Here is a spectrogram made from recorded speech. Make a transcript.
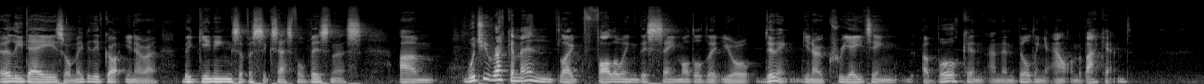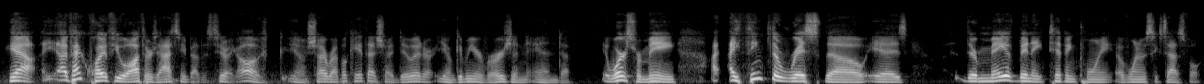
early days or maybe they've got, you know, a beginnings of a successful business, um, would you recommend like following this same model that you're doing, you know, creating a book and, and then building it out on the back end? Yeah, I've had quite a few authors ask me about this too. Like, oh, you know, should I replicate that? Should I do it? Or you know, give me your version. And uh, it works for me. I, I, think the risk though is there may have been a tipping point of when it was successful.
